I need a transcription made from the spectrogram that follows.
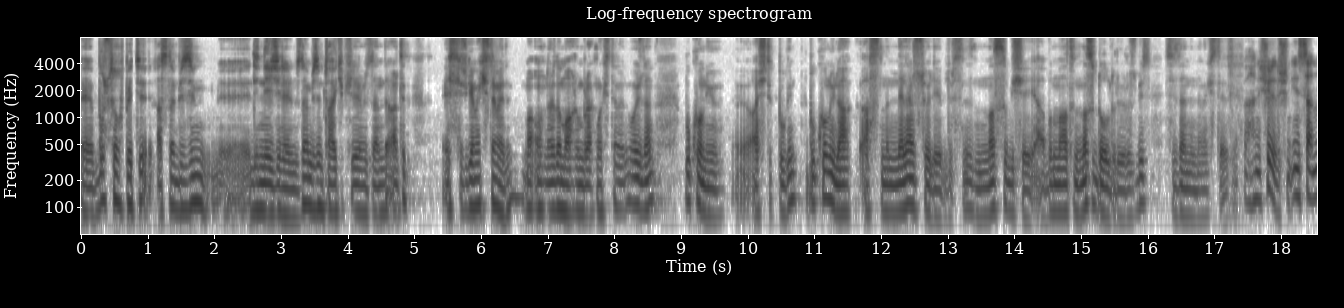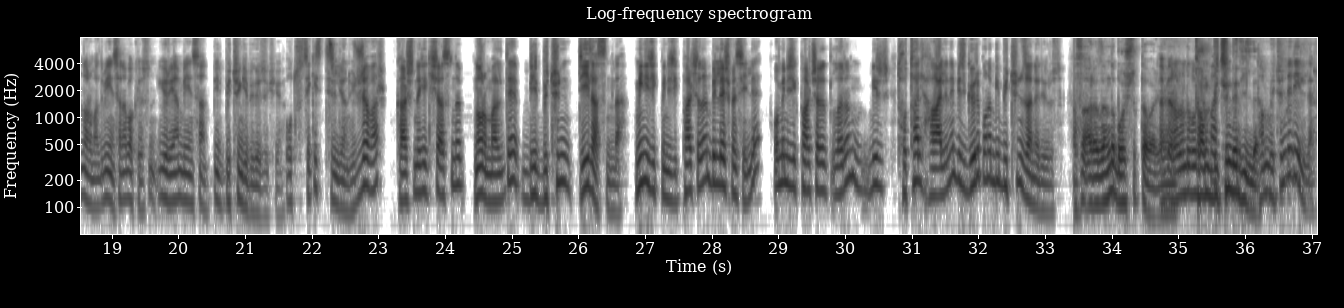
e, bu sohbeti aslında bizim e, dinleyicilerimizden, bizim takipçilerimizden de artık esirgemek istemedim. Onları da mahrum bırakmak istemedim. O yüzden bu konuyu e, açtık bugün. Bu konuyla aslında neler söyleyebilirsiniz? Nasıl bir şey ya? Bunun altını nasıl dolduruyoruz biz? Sizden dinlemek isteriz. yani. Hani şöyle düşün. insan normalde bir insana bakıyorsun. Yürüyen bir insan. Bir bütün gibi gözüküyor. 38 trilyon hücre var. Karşındaki kişi aslında normalde bir bütün değil aslında. Minicik minicik parçaların birleşmesiyle o minicik parçaların bir total halini biz görüp ona bir bütün zannediyoruz. Aslında aralarında boşluk da var Tabii yani. aralarında boşluk Tam var. bütün de değiller. Tam bütün de değiller.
